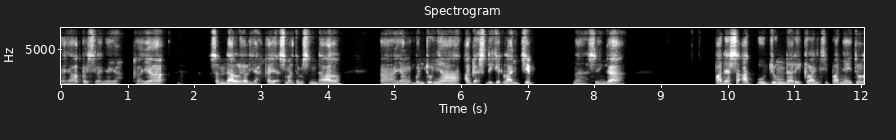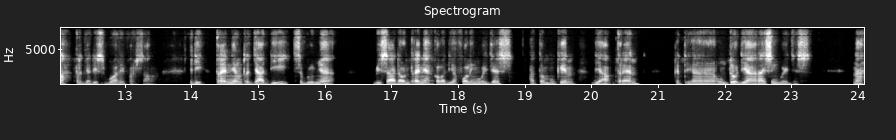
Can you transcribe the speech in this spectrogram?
Kayak apa istilahnya ya? Kayak sendal kali ya, kayak semacam sendal uh, yang bentuknya agak sedikit lancip. Nah, sehingga pada saat ujung dari kelancipannya itulah terjadi sebuah reversal. Jadi tren yang terjadi sebelumnya bisa downtrend ya kalau dia falling wedges atau mungkin dia uptrend ketika untuk dia rising wages. Nah,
